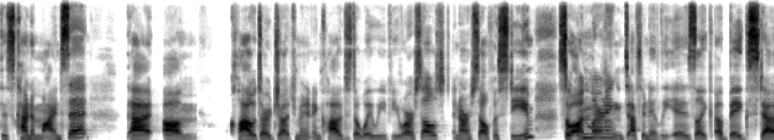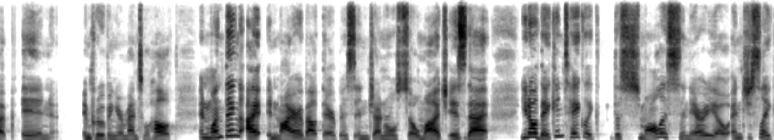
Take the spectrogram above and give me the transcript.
this kind of mindset that um clouds our judgment and clouds the way we view ourselves and our self-esteem. So unlearning definitely is like a big step in improving your mental health. And one thing I admire about therapists in general so much is that, you know, they can take like the smallest scenario and just like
